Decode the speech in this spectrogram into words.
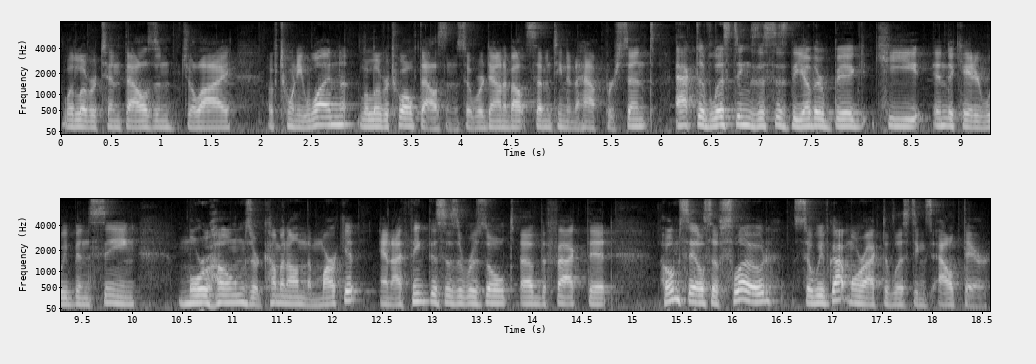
a little over 10,000. July of 21, a little over 12,000. So we're down about 17.5%. Active listings, this is the other big key indicator we've been seeing. More homes are coming on the market. And I think this is a result of the fact that home sales have slowed. So we've got more active listings out there.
